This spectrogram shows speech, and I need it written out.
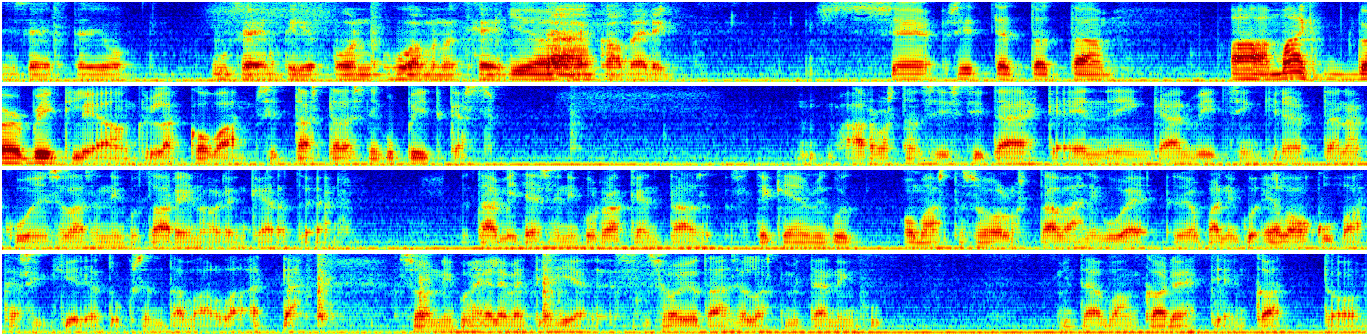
Niin se, että jo useampi on huomannut, että hei, tämä kaveri. Se, sitten tota, aha, Mike Birbiglia on kyllä kova, sitten taas tällaisessa niin pitkässä arvostan siis sitä ehkä en niinkään vitsin kirjoittajana kuin sellaisen niin kuin tarinoiden kertojana tai miten se niin kuin rakentaa. Se tekee niin kuin omasta soolostaan vähän niin kuin, jopa niin kuin elokuvakäsikirjoituksen tavalla, että se on niin kuin helvetin hieno. Se on jotain sellaista, mitä, niin kuin, mitä vaan kadehtien kattoo.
